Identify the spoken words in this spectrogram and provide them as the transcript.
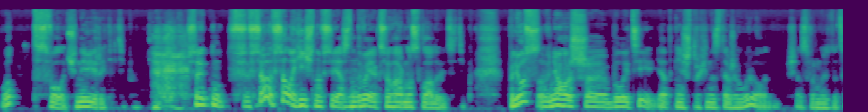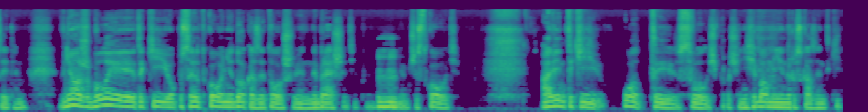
от сволоч, не вірить, типу. Все, ну, все, все логічно, все ясно. Мгм. Диви, як все гарно складується. Типу. Плюс в нього ж е, були ці, я, звісно, трохи не за те вже говорю, але зараз вернусь до цієї теми. В нього ж були такі опосередковані докази того, що він не бреше, типу, Мгм. частково. Типу. А він такий, о, ти сволоч, коротше, ніхіба мені не розказує. Він такий.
